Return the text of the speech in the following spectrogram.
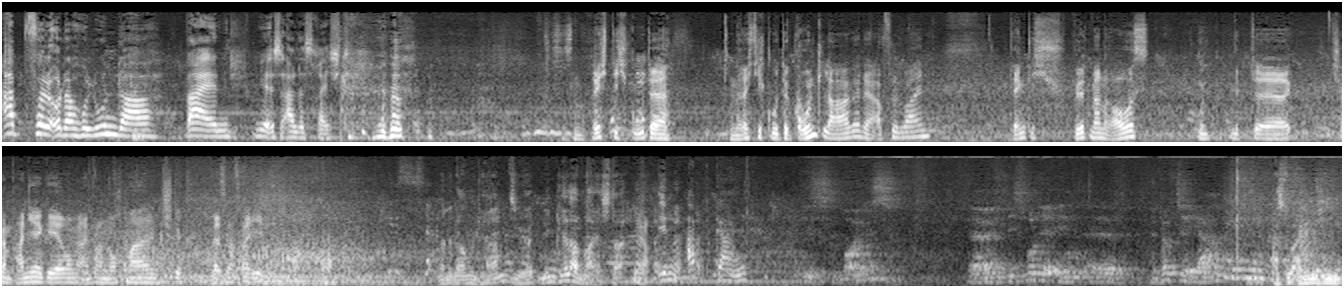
Apfel oder Holunder, Wein, mir ist alles recht. Das ist ein richtig guter, eine richtig gute Grundlage, der Apfelwein. Denke ich, spürt man raus und mit der Champagnergärung einfach nochmal ein Stück besser veredelt. Meine Damen und Herren, Sie hörten den Kellermeister. Ja. Im Abgang. Das wurde in den 50er Jahren. Hast du eigentlich ein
